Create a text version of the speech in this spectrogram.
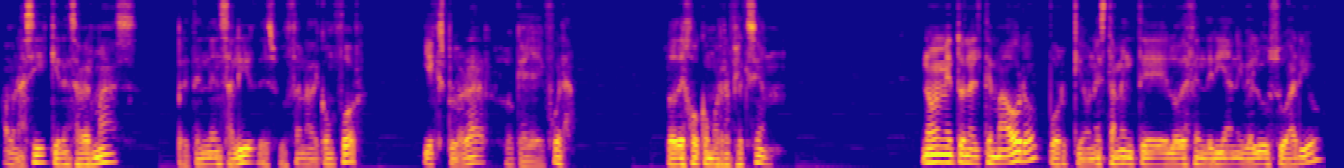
aún así quieren saber más, pretenden salir de su zona de confort y explorar lo que hay ahí fuera. Lo dejo como reflexión. No me meto en el tema oro porque honestamente lo defendería a nivel usuario,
